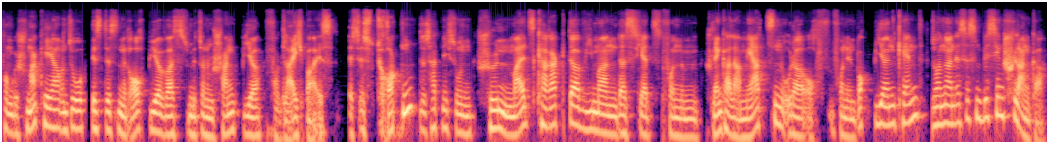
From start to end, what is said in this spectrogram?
Vom Geschmack her und so ist es ein Rauchbier, was mit so einem Schankbier vergleichbar ist. Es ist trocken. Es hat nicht so einen schönen Malzcharakter, wie man das jetzt von einem Schlenkerler Merzen oder auch von den Bockbieren kennt, sondern es ist ein bisschen schlanker.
